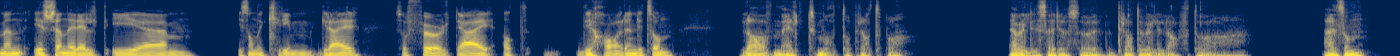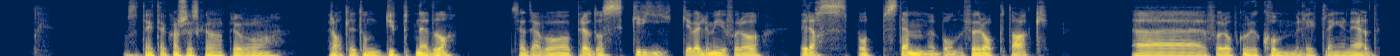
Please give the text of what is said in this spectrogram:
men generelt i, i sånne krimgreier så følte jeg at de har en litt sånn lavmælt måte å prate på. Jeg er veldig seriøs og prater veldig lavt og er sånn Og så tenkte jeg kanskje jeg skal prøve å prate litt sånn dypt nede, da. Så jeg drev og prøvde å skrike veldig mye for å raspe opp stemmebåndet før opptak, eh, for å komme litt lenger ned.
